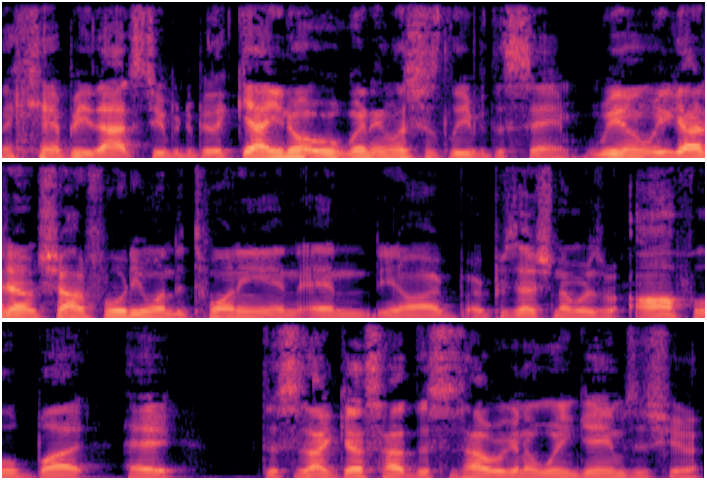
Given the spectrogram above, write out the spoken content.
they can't be that stupid to be like, yeah, you know what, we're winning. Let's just leave it the same. We we got outshot forty one to twenty, and and you know our, our, possession numbers were awful, but hey, this is I guess how this is how we're gonna win games this year.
